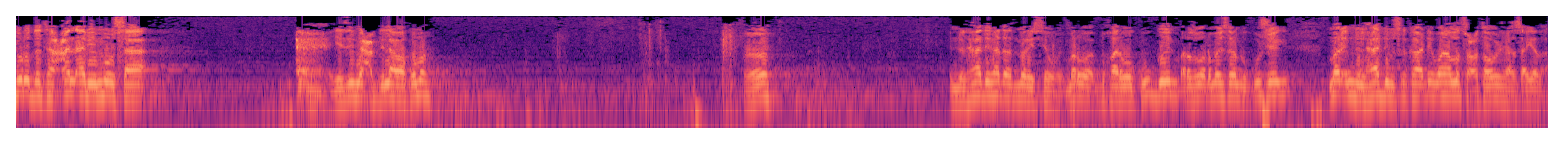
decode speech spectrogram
burdata can abi muusa yaziid bn cabdillah waa kuma ibnulhaadiga hadda ad marayseen wey mar bukhaari waa kuu geyn mar asagoo dhamaystiran bu kuu sheegi mar ibnulhaadi bu iska kaadhi waanaad la socotaa hawshaas ayada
